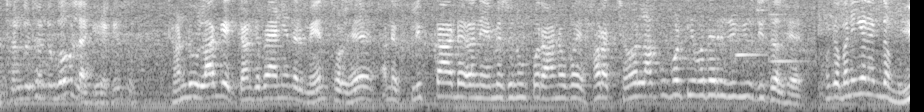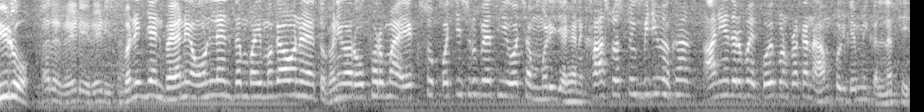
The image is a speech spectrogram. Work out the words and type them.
ઠંડુ ઠંડુ બહુ લાગે કે શું ઠંડુ લાગે જ કારણ કે ભાઈ આની અંદર મેન્થોલ છે અને ફ્લિપકાર્ટ અને એમેઝોન ઉપર આનો ભાઈ સાડા છ લાખ ઉપરથી વધારે રિવ્યુ દીધેલ છે. કે બની ગયા ને એકદમ હીરો અરે રેડી રેડી બની જાય ને ભાઈ અને ઓનલાઈન તમે ભાઈ મગાવો ને તો ઘણીવાર ઓફરમાં એકસો પચીસ રૂપિયાથી ઓછા મળી જાય અને ખાસ વસ્તુ એક બીજી હોય ખબર આની અંદર ભાઈ કોઈ પણ પ્રકારના હાર્મફુલ કેમિકલ નથી.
